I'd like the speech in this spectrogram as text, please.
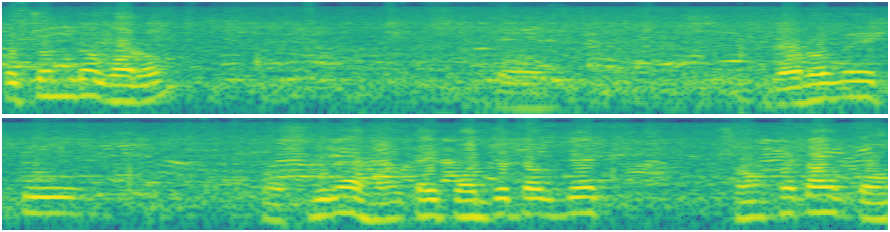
প্রচণ্ড গরম। তো গরমে একটু অসুবিধা হয়, তাই পর্যটকদের সংখ্যাটাও কম।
